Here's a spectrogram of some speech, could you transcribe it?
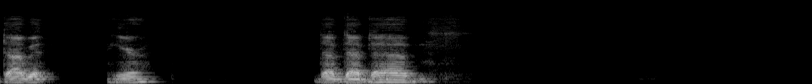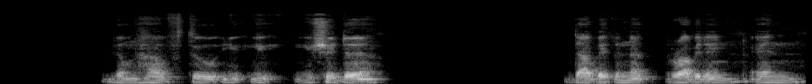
dab it here. Dab, dab, dab. You don't have to, you, you, you should uh, dab it and not rub it in. And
